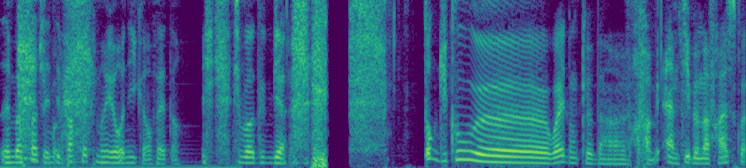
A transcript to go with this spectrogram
Ma phrase était parfaitement ironique en fait. hein. je m'en doute bien. Donc du coup, euh, ouais, donc euh, ben, je un petit peu ma phrase, quoi.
